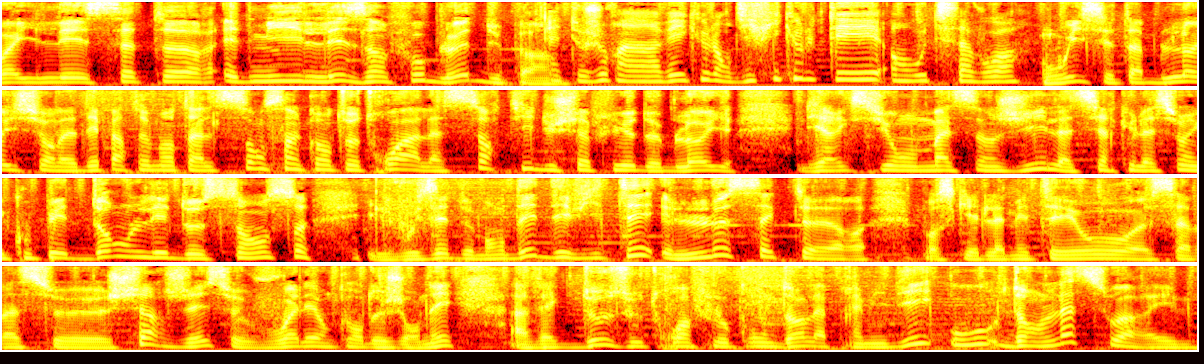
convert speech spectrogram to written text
Haute-Savoie. Il est 7h30, les infos bleuettes du pain. Et toujours un véhicule en difficulté en Haute-Savoie. Oui, c'est à Blois sur la départementale 153 à la sortie du chef-lieu de Blois, direction Massingy. La circulation est coupée dans les deux sens. Il vous est demandé d'éviter le secteur. Pour ce qui est de la météo, ça va se charger, se voiler en cours de journée avec deux ou trois flocons dans l'après-midi ou dans la soirée.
